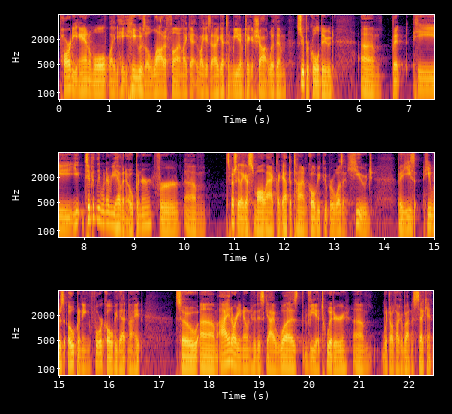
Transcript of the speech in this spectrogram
party animal. Like he, he was a lot of fun. Like like I said, I got to meet him, take a shot with him. Super cool dude. Um, but he you, typically whenever you have an opener for um, especially like a small act, like at the time Kolby Cooper wasn't huge, but he's he was opening for Kolby that night. So um, I had already known who this guy was via Twitter, um, which I'll talk about in a second.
